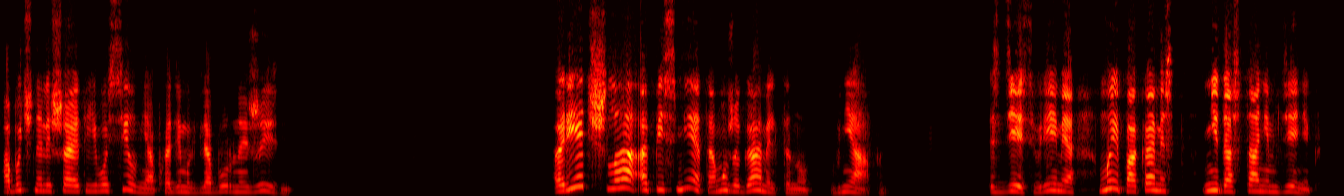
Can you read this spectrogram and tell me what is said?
обычно лишает его сил, необходимых для бурной жизни. Речь шла о письме тому же Гамильтону в Неаполь. Здесь время мы пока мест не достанем денег,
